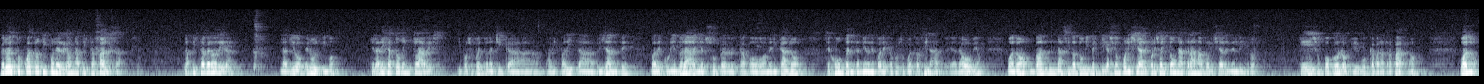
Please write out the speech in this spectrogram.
Pero estos cuatro tipos le regalan una pista falsa. La pista verdadera la dio el último, que la deja todo en claves, y por supuesto una chica avispadita, brillante, va descubriéndola y el super capo americano se juntan y también en pareja, por supuesto, al final, era obvio. Bueno, van haciendo toda una investigación policial y por eso hay toda una trama policial en el libro, que es un poco lo que busca para atrapar, ¿no? Bueno,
